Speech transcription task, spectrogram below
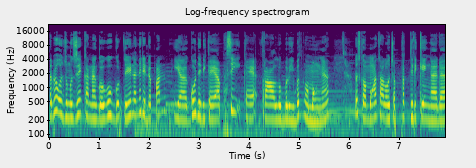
Tapi ujung-ujungnya karena gue gugup jadi nanti di depan ya gue jadi kayak apa sih? Kayak terlalu belibet ngomongnya. Terus ngomongnya terlalu cepet jadi kayak nggak ada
